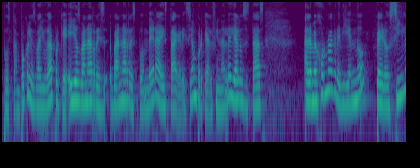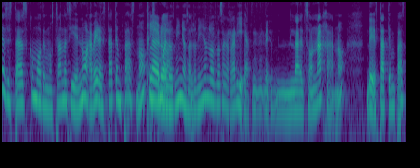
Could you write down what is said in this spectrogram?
pues tampoco les va a ayudar porque ellos van a, res- van a responder a esta agresión porque al final del día los estás a lo mejor no agrediendo, pero sí les estás como demostrando así de, no, a ver, estate en paz, ¿no? Es Claro. como a los niños, a los niños los vas a agarrar y ya, mm, la sonaja, ¿no? De estate en paz,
